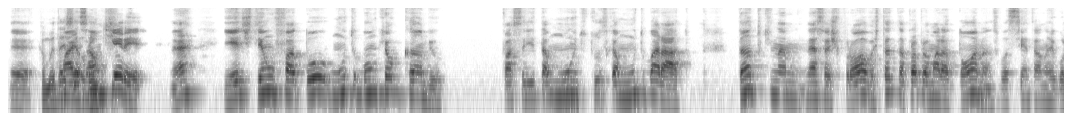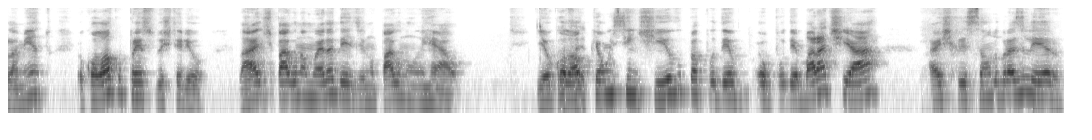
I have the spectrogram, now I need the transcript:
É, tá mas há um querer, né? E eles têm um fator muito bom que é o câmbio. Facilita muito, tudo fica muito barato. Tanto que na, nessas provas, tanto da própria maratona, se você entrar no regulamento, eu coloco o preço do exterior. Lá eles pagam na moeda deles, eles não pagam no, em real. E eu coloco Perfeito. que é um incentivo para poder, eu poder baratear a inscrição do brasileiro.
